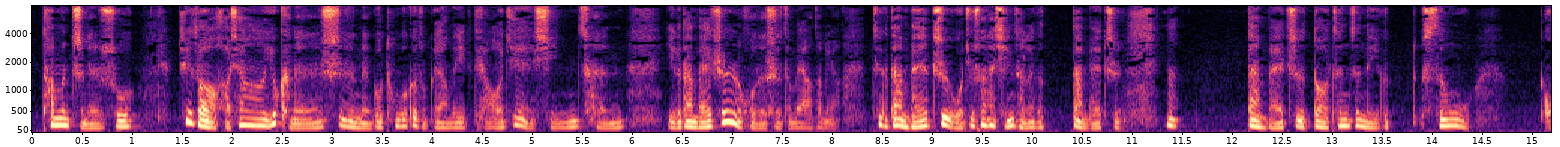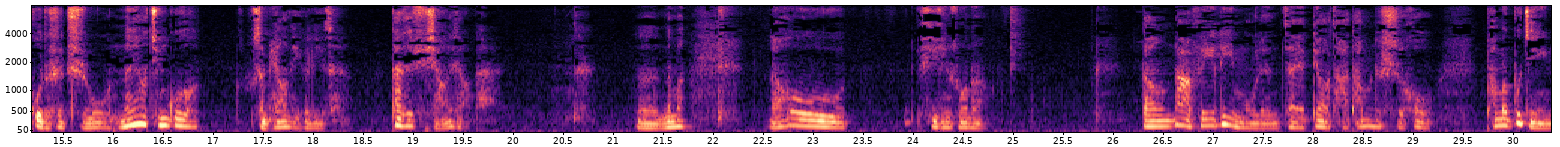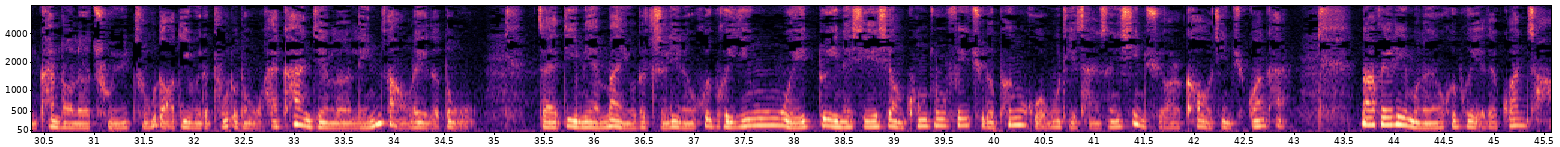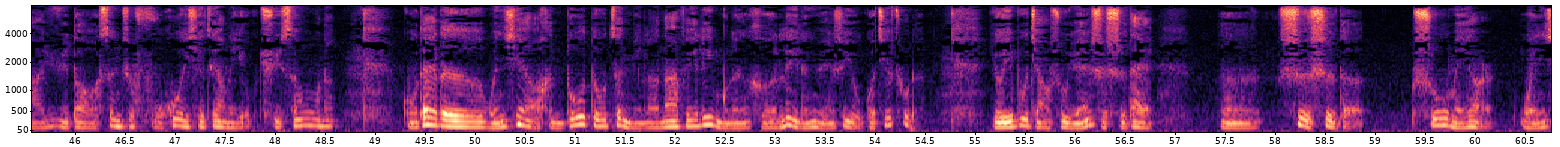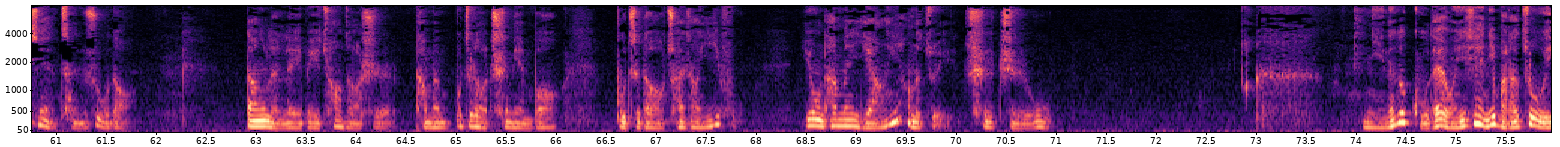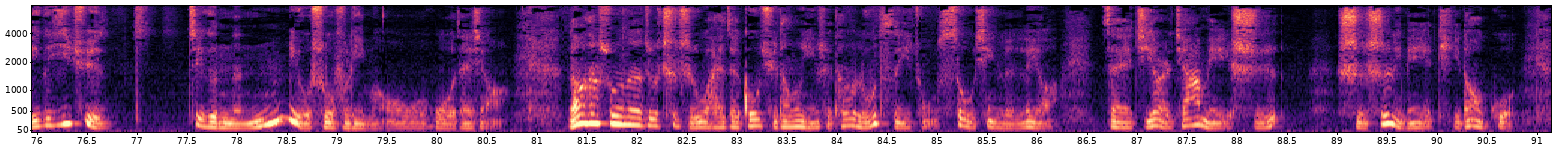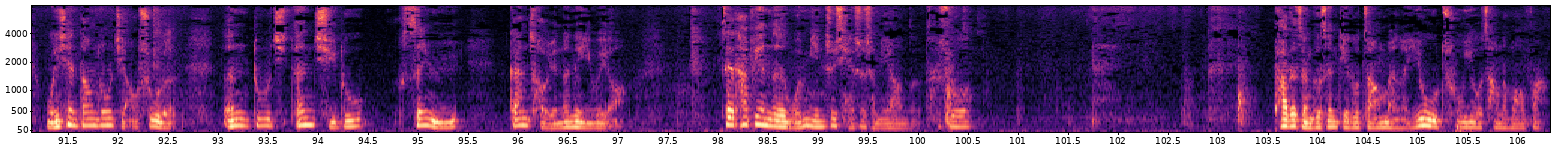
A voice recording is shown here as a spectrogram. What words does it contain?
他们只能说最早好像有可能是能够通过各种各样的一个条件形成一个蛋白质，或者是怎么样怎么样。这个蛋白质，我就算它形成了个蛋白质，那蛋白质到真正的一个。生物或者是植物，那要经过什么样的一个历程？大家去想想看。嗯，那么，然后西西说呢，当纳菲利姆人在调查他们的时候，他们不仅看到了处于主导地位的哺乳动物，还看见了灵长类的动物。在地面漫游的直立人会不会因为对那些向空中飞去的喷火物体产生兴趣而靠近去观看？纳菲利姆人会不会也在观察、遇到甚至俘获一些这样的有趣生物呢？古代的文献啊，很多都证明了纳菲利姆人和类人猿是有过接触的。有一部讲述原始时代，嗯，逝世的舒梅尔文献陈述道：当人类被创造时，他们不知道吃面包，不知道穿上衣服，用他们洋洋的嘴吃植物。你那个古代文献，你把它作为一个依据，这个能有说服力吗？我我在想。然后他说呢，就吃植物，还在沟渠当中饮水。他说，如此一种兽性人类啊，在吉尔加美什史诗里面也提到过。文献当中讲述了恩都恩奇都生于甘草原的那一位啊，在他变得文明之前是什么样子？他说。他的整个身体都长满了又粗又长的毛发，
